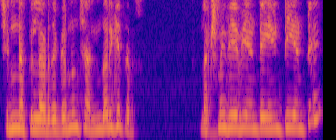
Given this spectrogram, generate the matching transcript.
చిన్న పిల్లాడి దగ్గర నుంచి అందరికీ తెలుసు. లక్ష్మీదేవి అంటే ఏంటి అంటే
